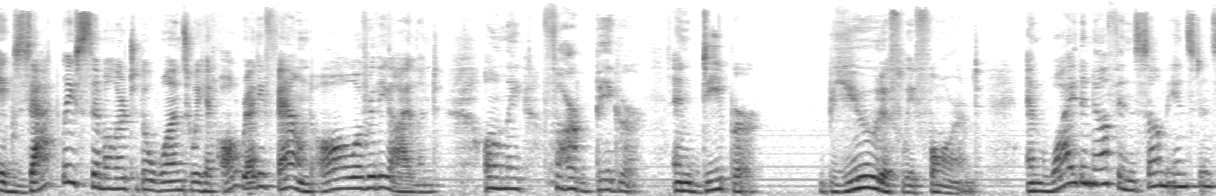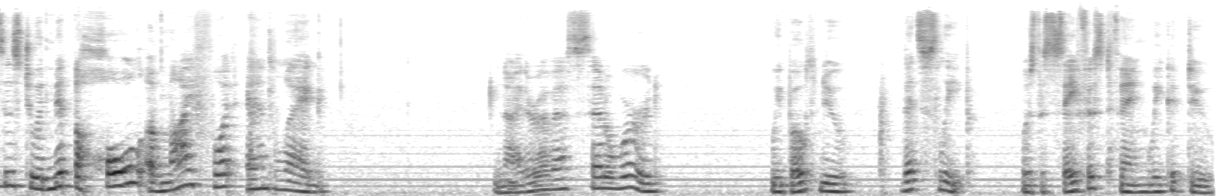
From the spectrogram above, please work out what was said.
exactly similar to the ones we had already found all over the island, only far bigger and deeper, beautifully formed, and wide enough in some instances to admit the whole of my foot and leg. Neither of us said a word. We both knew that sleep was the safest thing we could do,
